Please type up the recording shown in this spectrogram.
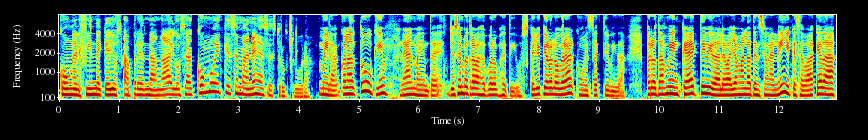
con el fin de que ellos aprendan algo. O sea, ¿cómo es que se maneja esa estructura? Mira, con la Tuki, realmente, yo siempre trabajé por objetivos. ¿Qué yo quiero lograr con esta actividad? Pero también, ¿qué actividad le va a llamar la atención al niño y que se va a quedar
